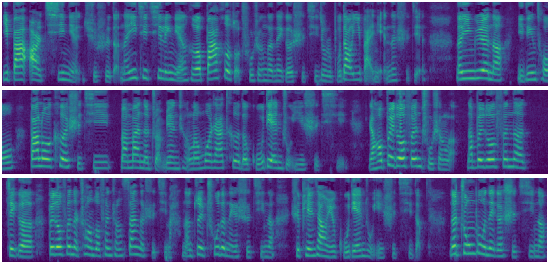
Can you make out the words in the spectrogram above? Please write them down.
一八二七年去世的。那一七七零年和巴赫所出生的那个时期，就是不到一百年的时间。那音乐呢，已经从巴洛克时期慢慢的转变成了莫扎特的古典主义时期。然后贝多芬出生了。那贝多芬呢？这个贝多芬的创作分成三个时期嘛，那最初的那个时期呢，是偏向于古典主义时期的。那中部那个时期呢，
